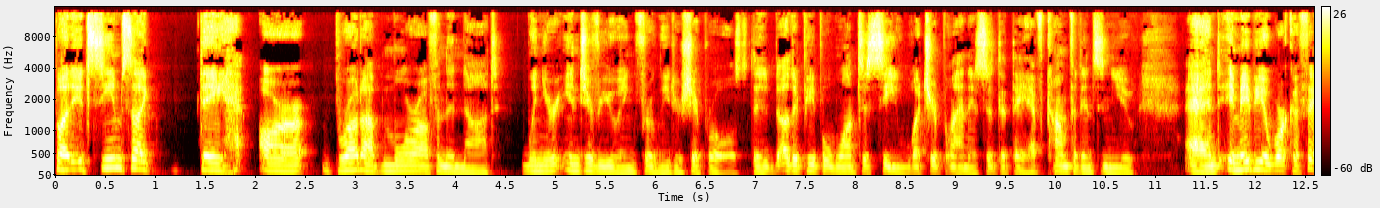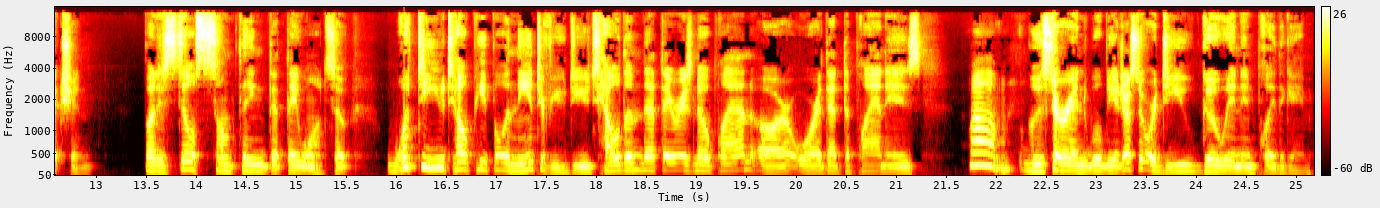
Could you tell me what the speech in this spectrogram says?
But it seems like they ha- are brought up more often than not when you're interviewing for leadership roles. The other people want to see what your plan is so that they have confidence in you. And it may be a work of fiction, but it's still something that they want. So, what do you tell people in the interview? Do you tell them that there is no plan, or or that the plan is well looser and will be adjusted, or do you go in and play the game?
